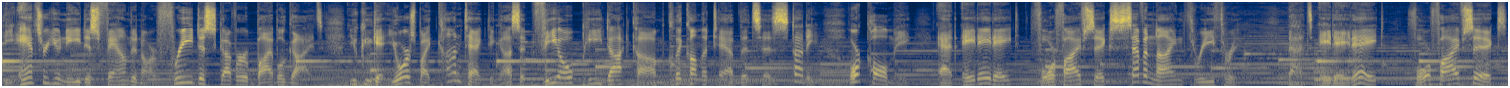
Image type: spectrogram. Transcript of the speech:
The answer you need is found in our free Discover Bible Guides. You can get yours by contacting us at VOP.com. Click on the tab that says Study, or call me at 888 456 7933. That's 888 456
